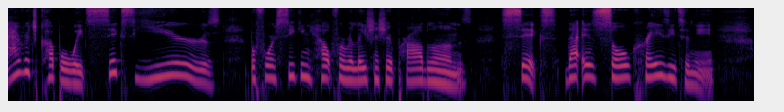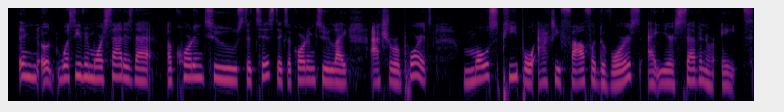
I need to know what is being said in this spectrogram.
average couple waits six years before seeking help for relationship problems. Six. That is so crazy to me. And uh, what's even more sad is that according to statistics, according to like actual reports, most people actually file for divorce at year seven or eight.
